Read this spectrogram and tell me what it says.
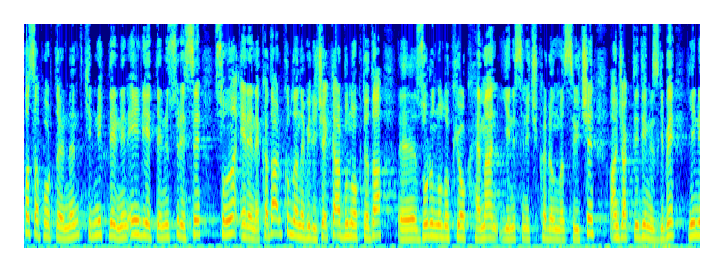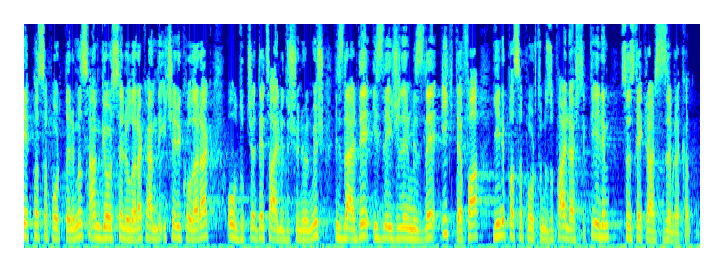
pasaportlarının, kimliklerinin, ehliyetlerinin süresi sona erene kadar kullanabilecekler. Bu noktada e, zorunluluk yok hemen yenisini çıkarılması için. Ancak dediğimiz gibi yeni pasaportlarımız hem görsel olarak hem de içerik olarak oldukça detaylı düşünülmüş. Bizler de izleyicilerimizle ilk defa yeni pasaportumuzu paylaştık diyelim. Söz tekrar size bırakalım.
